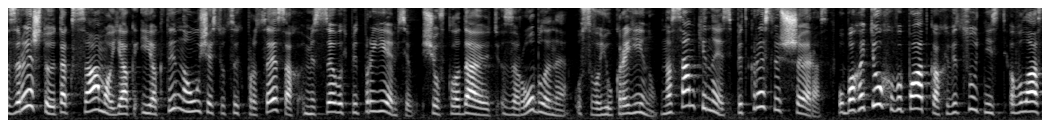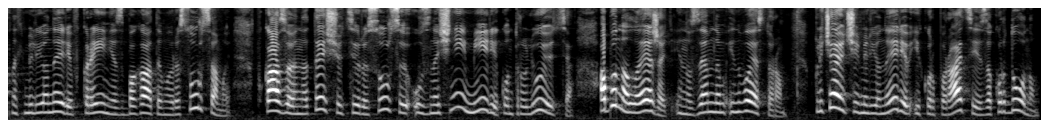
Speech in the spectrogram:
Зрештою, так само як і активна участь у цих процесах місцевих підприємців, що вкладають зароблене у свою країну. На сам кінець підкреслю ще раз: у багатьох випадках відсутність власних мільйонерів в країні з багатими ресурсами вказує на те, що ці ресурси у значній мірі контролюються або належать іноземним інвесторам, включаючи мільйонерів і корпорації за кордоном,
